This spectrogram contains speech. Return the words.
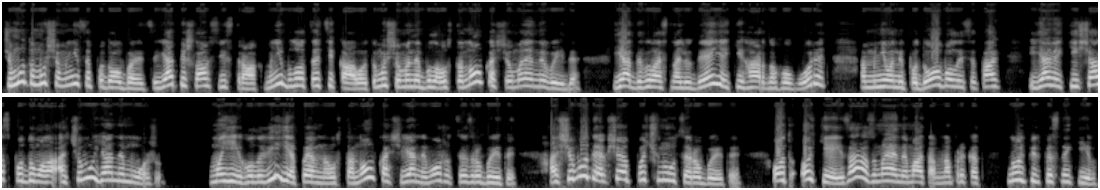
Чому? Тому що мені це подобається. Я пішла в свій страх. Мені було це цікаво, тому що в мене була установка, що в мене не вийде. Я дивилась на людей, які гарно говорять, а мені вони подобалися, так. І я в якийсь час подумала, а чому я не можу? В моїй голові є певна установка, що я не можу це зробити. А що буде, якщо я почну це робити? От окей, зараз у мене нема там, наприклад, нуль підписників,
